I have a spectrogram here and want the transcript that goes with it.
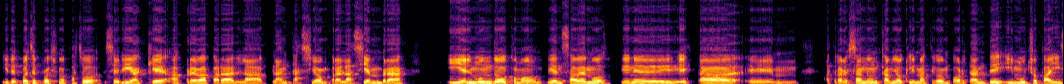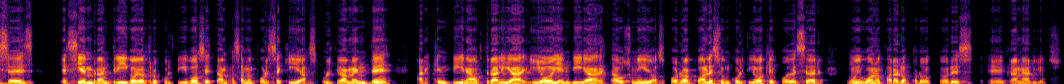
y después el próximo paso sería que aprueba para la plantación, para la siembra. Y el mundo, como bien sabemos, tiene, está em, atravesando un cambio climático importante y muchos países que siembran trigo y otros cultivos están pasando por sequías. Últimamente Argentina, Australia y hoy en día Estados Unidos, por lo cual es un cultivo que puede ser muy bueno para los productores eh, granarios.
